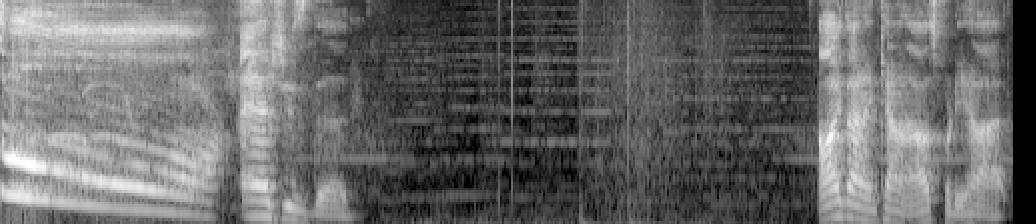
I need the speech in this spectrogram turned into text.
Oh! And she's dead. I like that encounter. That was pretty hot.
